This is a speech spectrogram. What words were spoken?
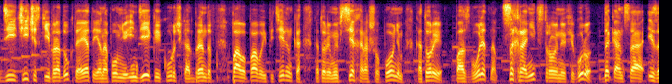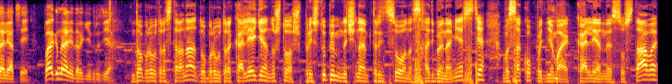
диетические продукты. А это, я напомню, индейка и курочка от брендов Пава Пава и Петеленко, которые мы все хорошо помним, которые позволят нам сохранить стройную фигуру до конца изоляции. Погнали, дорогие друзья! Доброе утро, страна. Доброе утро, коллеги. Ну что ж, приступим. Начинаем традиционно с ходьбы на месте, высоко поднимая коленные суставы.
